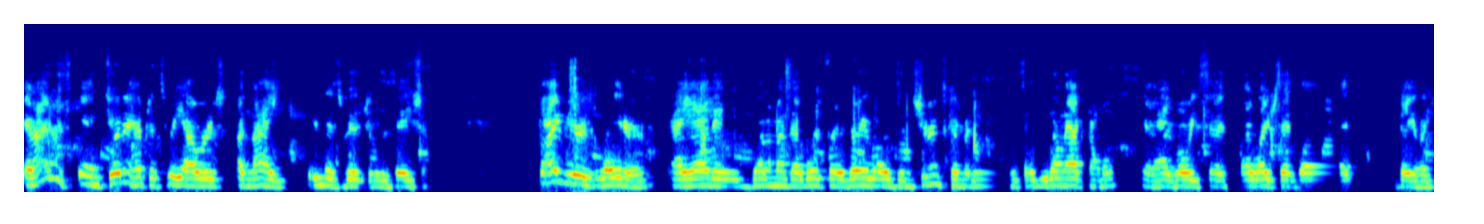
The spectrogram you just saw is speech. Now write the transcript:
And I would spend two and a half to three hours a night in this visualization. Five years later, I had a gentleman that worked for a very large insurance company. He said, You don't act normal. And I've always said, My wife says that daily.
